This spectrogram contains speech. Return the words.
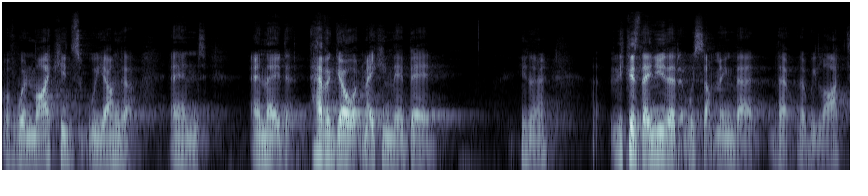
of when my kids were younger and, and they'd have a go at making their bed, you know, because they knew that it was something that, that, that we liked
